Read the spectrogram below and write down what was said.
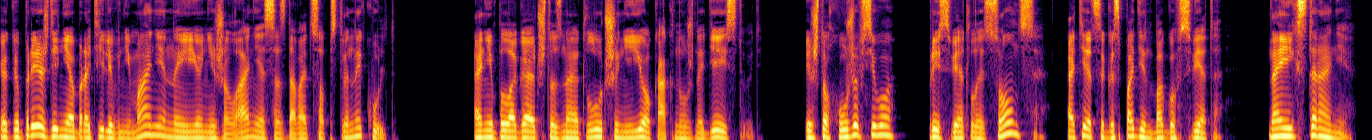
как и прежде не обратили внимания на ее нежелание создавать собственный культ. Они полагают, что знают лучше нее, как нужно действовать. И что хуже всего, Пресветлое Солнце, Отец и Господин Богов Света, на их стороне,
